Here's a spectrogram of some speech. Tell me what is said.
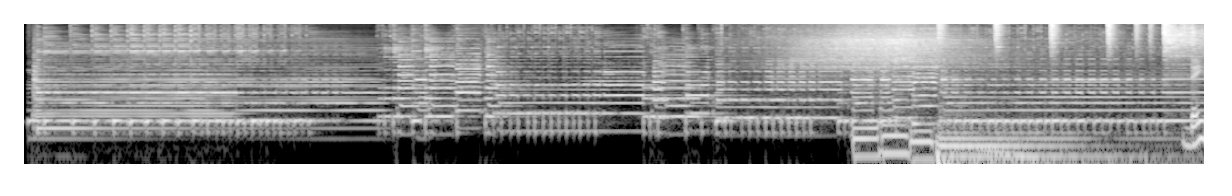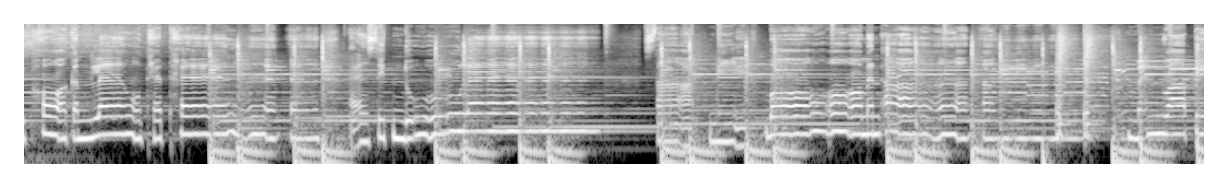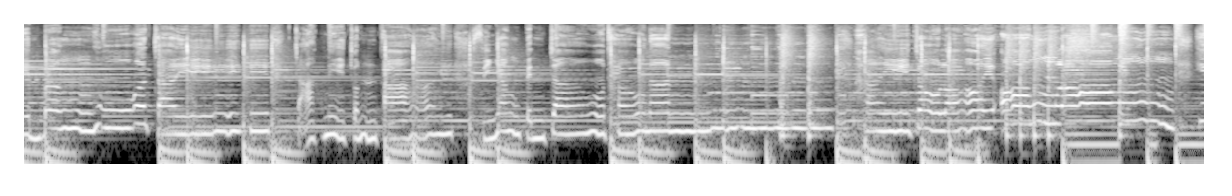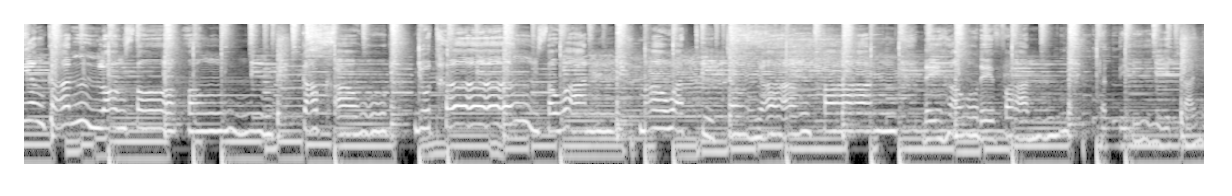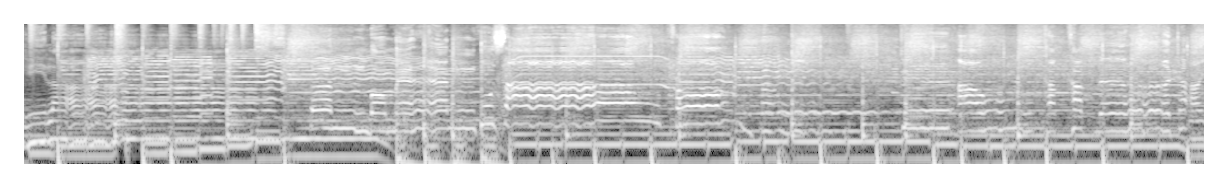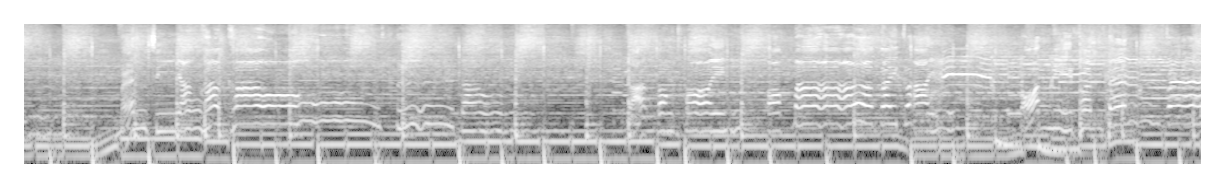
ได้พ่อกันแล้วแท้ๆแต่สิทธิ์ดูแลศาสตร์นี้บ่แม่นอายแม่นว่าปีน ใจ จากนี้จนตาย สิยังเป็นเจ้าเท่านั้น ให้เจ้าลอยอ่องลองเฮียงกันลองสองกับเขาอยู่เทิงสวรรค์มาวัดที่เจ้าย่างผ่านได้เฮาได้ฝันก็ดีใจลา บ่แม่นผู้สาวของเฮาจือเอาคักคักเด้อใจ แม่นสิยังหักเขาคือเก่าก็ต้องถอยออกมาไกลๆตอนนี้เพิ่นเป็นแฟน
